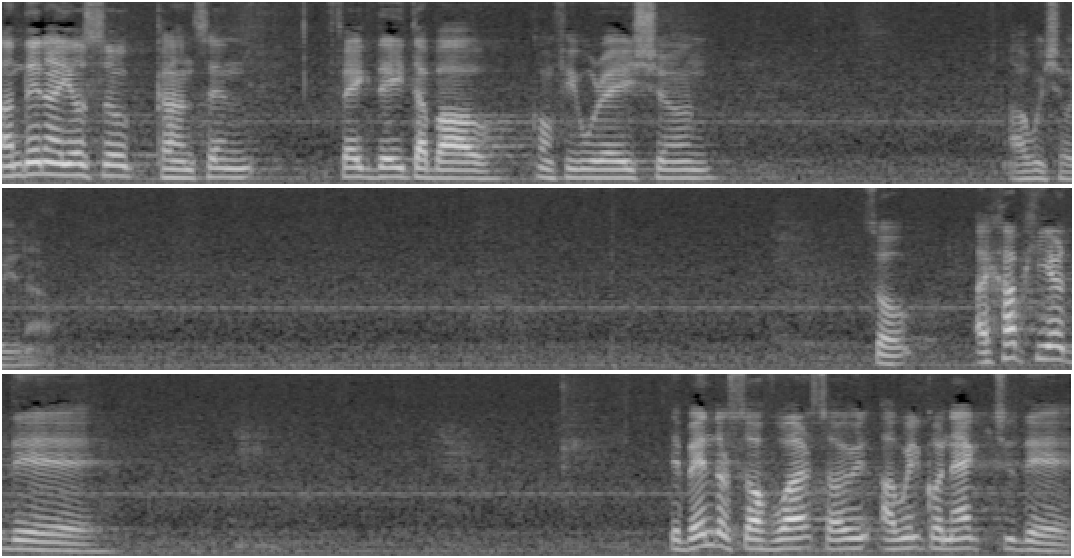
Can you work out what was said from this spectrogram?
and then I also can send fake data about configuration. I will show you now. So I have here the the vendor software. So I will, I will connect to the.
